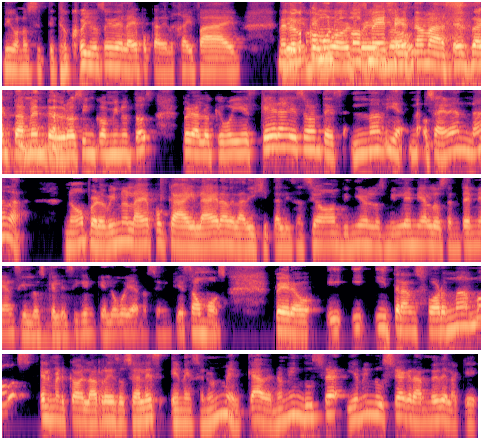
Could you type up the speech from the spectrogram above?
Digo, no sé, te tocó, yo soy de la época del high five. Me tocó como unos dos meses nada más. Exactamente, duró cinco minutos. Pero a lo que voy es, ¿qué era eso antes? Nadie, o sea, era nada. ¿No? Pero vino la época y la era de la digitalización, vinieron los millennials, los centennials y los que le siguen, que luego ya no sé ni qué somos, pero y, y, transformamos el mercado de las redes sociales en eso, en un mercado, en una industria y una industria grande de la que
